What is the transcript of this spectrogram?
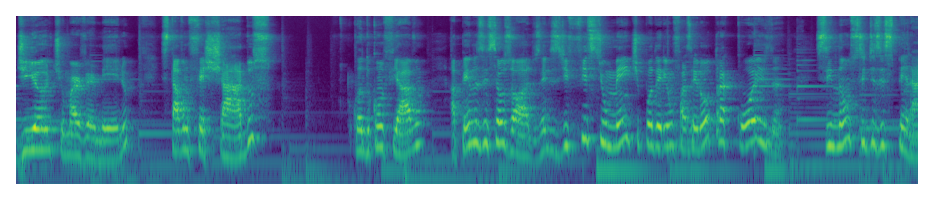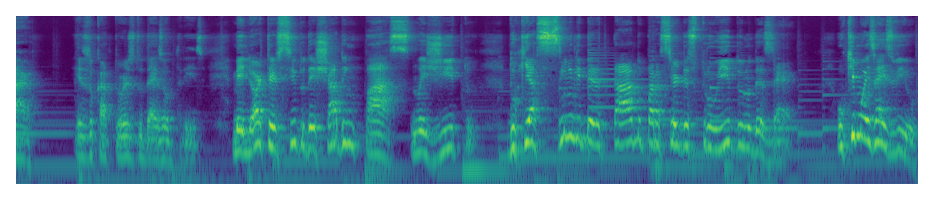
diante o mar vermelho, estavam fechados quando confiavam apenas em seus olhos. Eles dificilmente poderiam fazer outra coisa se não se desesperar. Êxodo 14, do 10 ao 13. Melhor ter sido deixado em paz no Egito do que assim libertado para ser destruído no deserto. O que Moisés viu?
